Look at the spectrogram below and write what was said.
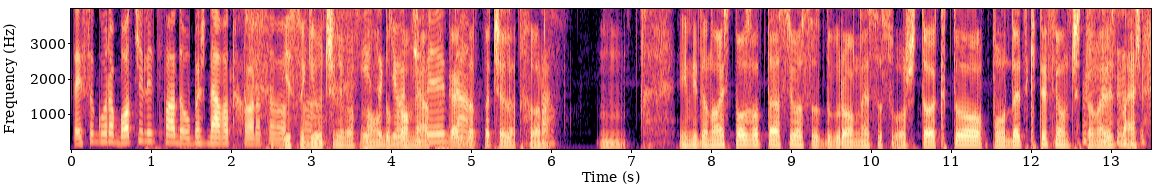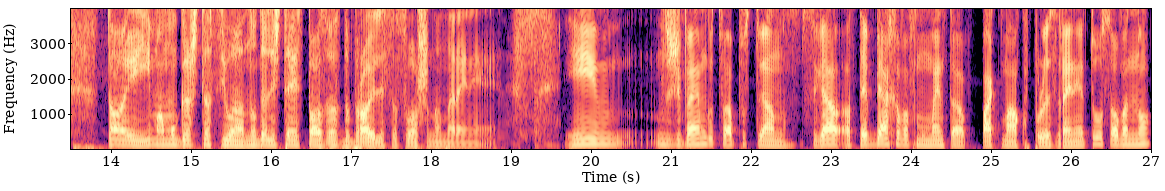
те са го работили това да убеждават хората в И са ги учили в много добро учили, място как да, да. печелят хора. Да. М. Еми дано използват тази сила с добро, не с лошо. Той е като по детските филмчета, нали знаеш? Той има могъща сила, но дали ще я използва с добро или с лошо намерение. И живеем го това постоянно. Сега, а те бяха в момента пак малко полезрението, особено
